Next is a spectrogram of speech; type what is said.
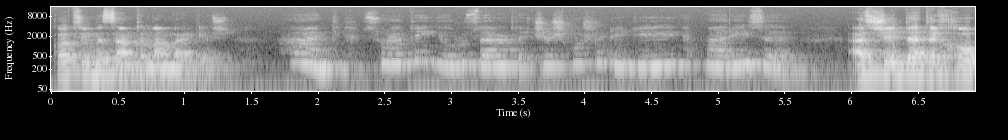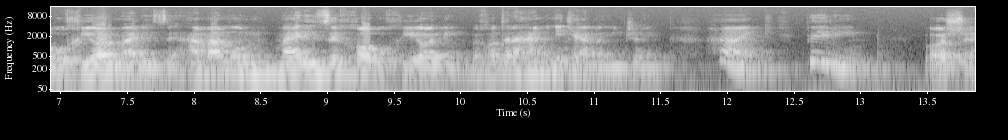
کاترین به سمت من برگشت. هنگ صورت این یورو زرده چشماشو دیدی؟ مریضه. از شدت خواب و خیال مریضه. هممون مریض خواب و خیالیم. به خاطر همینه که الان اینجاییم. هنگ بریم. باشه.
